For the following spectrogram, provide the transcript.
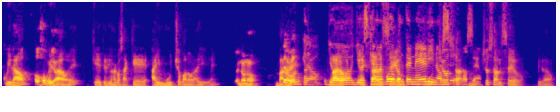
Cuidado. Ojo, cuidado, ¿eh? Que te digo una cosa, que hay mucho valor ahí, ¿eh? No, no. Valor, yo, yo es que no me puedo contener y no sé, no sé. Mucho salseo, cuidado.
